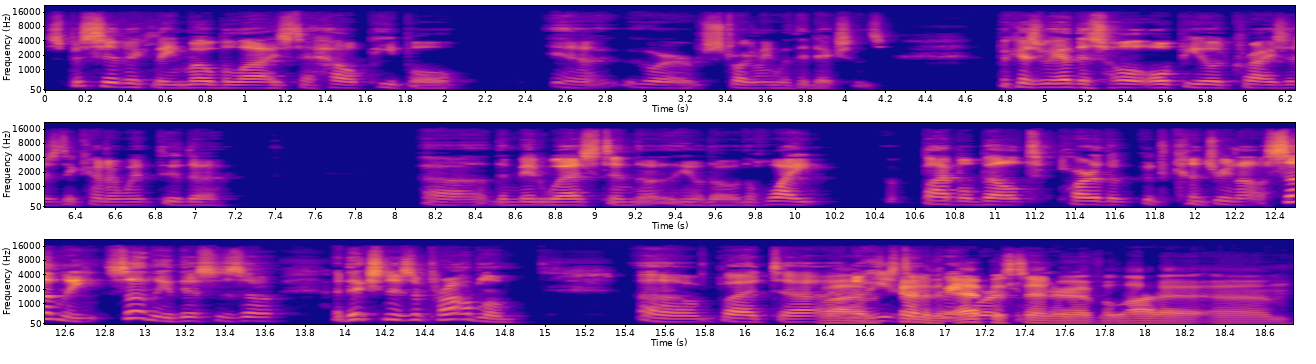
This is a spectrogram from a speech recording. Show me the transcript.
specifically mobilize to help people you know, who are struggling with addictions, because we had this whole opioid crisis that kind of went through the uh, the Midwest and the you know the, the white Bible Belt part of the, the country. Now suddenly, suddenly, this is a addiction is a problem. Uh, but uh, well, no, he's kind of the epicenter of a lot of. Um,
